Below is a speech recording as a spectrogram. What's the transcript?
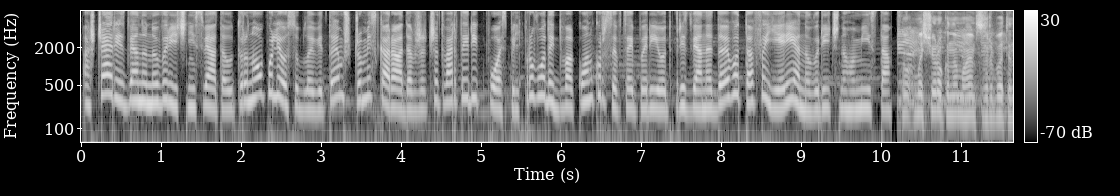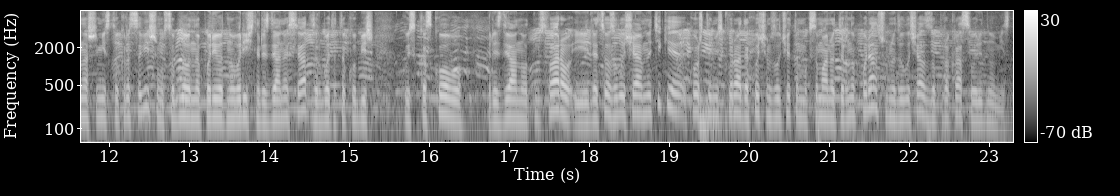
А ще різдвяно-новорічні свята у Тернополі особливі тим, що міська рада вже четвертий рік поспіль проводить два конкурси в цей період: різдвяне диво та феєрія новорічного міста. Ну, ми щороку намагаємося зробити наше місто красивішим, особливо на період новорічних різдвяних свят, зробити таку більш якусь казкову різдвяну атмосферу. І для цього залучаємо не тільки кошти міської ради, хочемо залучити максимально тернополян, щоб не долучалися до прокрас свого рідного міста.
